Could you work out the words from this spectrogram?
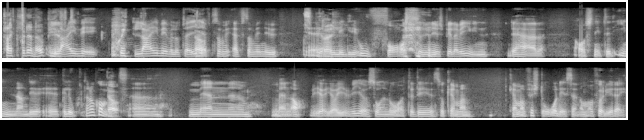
Tack för denna uppgift. Live är, Skit. live är väl att ta i Ja. eftersom, vi, eftersom vi nu eh, vi ligger i ofas. Nu spelar vi in det här avsnittet innan det, eh, piloten har kommit. Eh, men eh, men ja, jag, jag, vi gör så ändå att det, så kan man, kan man förstå det sen om man följer dig.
